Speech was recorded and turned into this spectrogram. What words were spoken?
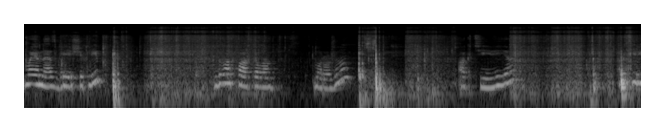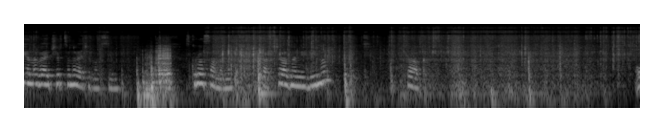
Майонез бриєщий хліб. Два факела мороженого. Активія. Активія на вечір. Це на вечір, Максим. З круасанами. Так, ще одна мівіна. Так. О,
